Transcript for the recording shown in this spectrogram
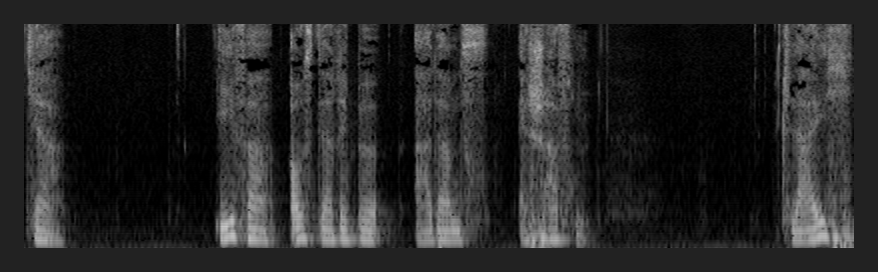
Tja, Eva aus der Rippe Adams erschaffen, gleich,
